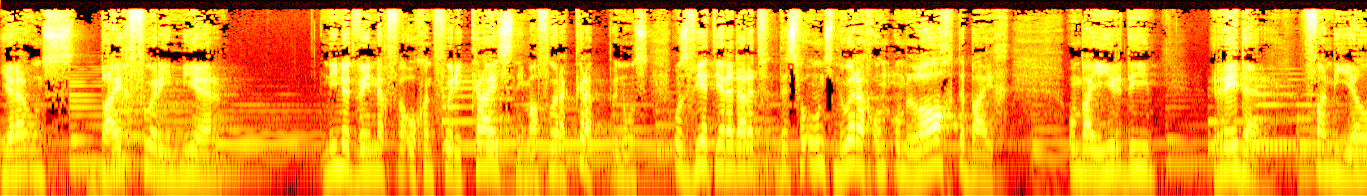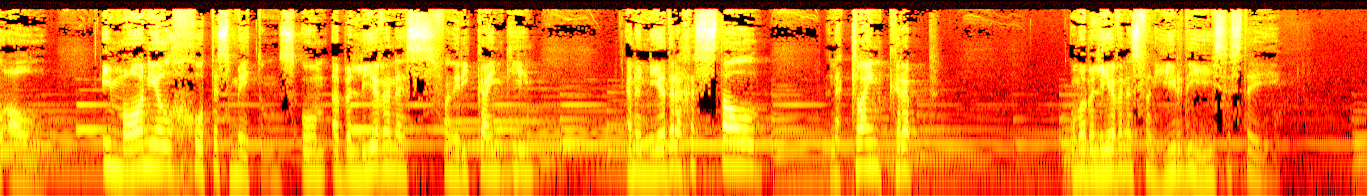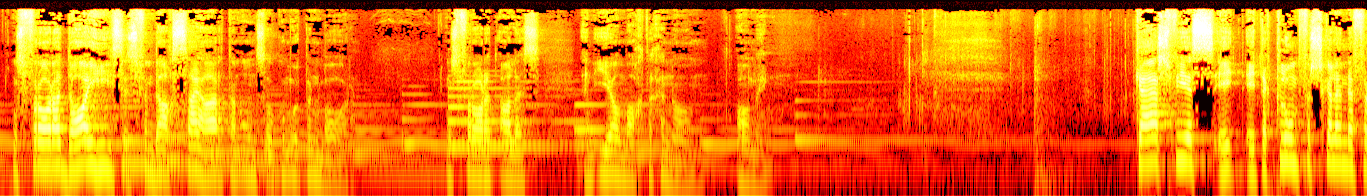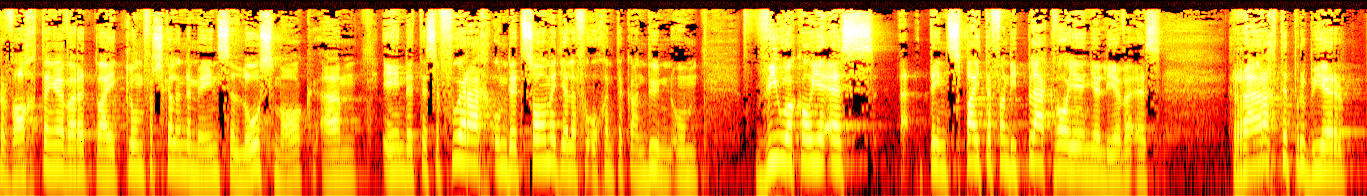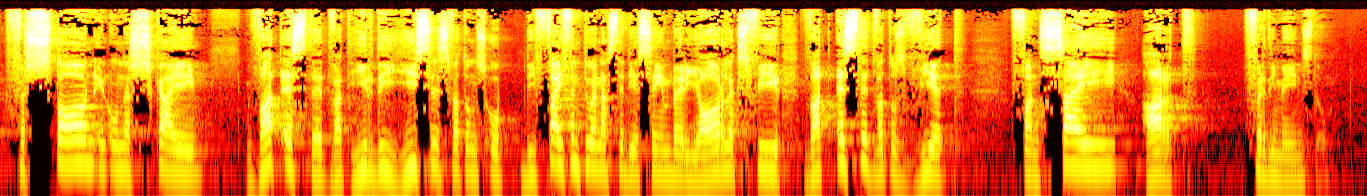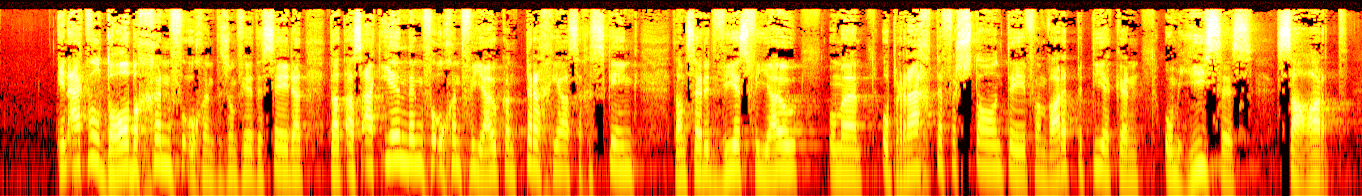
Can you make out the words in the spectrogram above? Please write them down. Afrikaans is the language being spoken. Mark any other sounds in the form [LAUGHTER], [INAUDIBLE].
Here ons buig voor U neer nie noodwendig vir oggend voor die kruis nie, maar voor 'n krib en ons ons weet Here dat dit dis vir ons nodig om om laag te buig om by hierdie redder van die heelal Immanuel God is met ons om 'n belewenis van hierdie kindjie in 'n nederige stal in 'n klein krib om 'n belewenis van hierdie Jesus te hê. Ons vra dat daai Jesus vandag sy hart aan ons sal kom openbaar. Ons vra dit alles in U almagtige naam. Amen. Kersfees het het 'n klomp verskillende verwagtinge wat dit by klomp verskillende mense losmaak. Ehm um, en dit is 'n voorreg om dit saam met julle vanoggend te kan doen om wie ook al jy is ten spyte van die plek waar jy in jou lewe is, regtig te probeer verstaan en onderskei Wat is dit wat hierdie Jesus wat ons op die 25ste Desember jaarliks vier, wat is dit wat ons weet van sy hart vir die mensdom? En ek wil daar begin vir oggend is om vir jou te sê dat dat as ek een ding vir oggend vir jou kan teruggee as 'n geskenk, dan sou dit wees vir jou om 'n opregte verstaan te hê van wat dit beteken om Jesus se hart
